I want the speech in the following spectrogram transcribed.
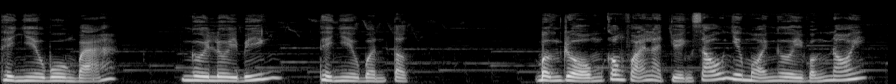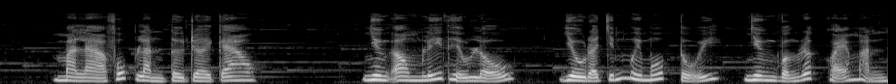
thì nhiều buồn bã, người lười biếng thì nhiều bệnh tật. Bận rộn không phải là chuyện xấu như mọi người vẫn nói, mà là phúc lành từ trời cao. Nhưng ông Lý Thiệu Lỗ, dù đã 91 tuổi nhưng vẫn rất khỏe mạnh,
